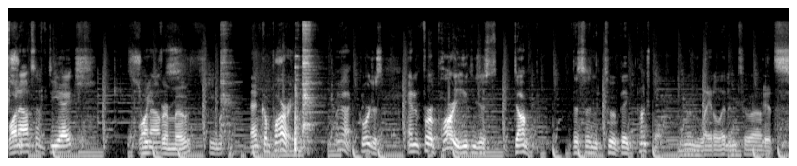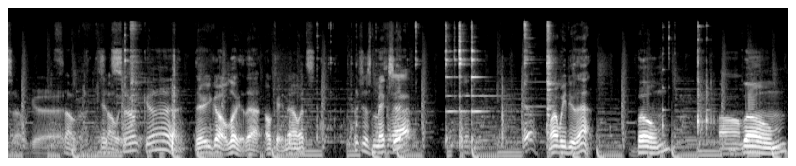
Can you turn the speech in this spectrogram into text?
One ounce of DH. sweet ounce vermouth, and Campari. Look at that, gorgeous. And for a party, you can just dump this into a big punch bowl and then ladle it into a. It's so good. so good. It's easy. so good. There you go. Look at that. Okay, now let's let's just mix So it. Why don't we do that? Boom. um, Boom.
